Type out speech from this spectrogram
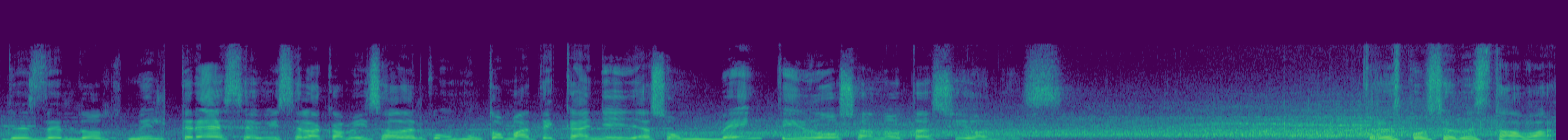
Desde el 2013 viste la camisa del conjunto Matecaña y ya son 22 anotaciones. 3 por 0 estaba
